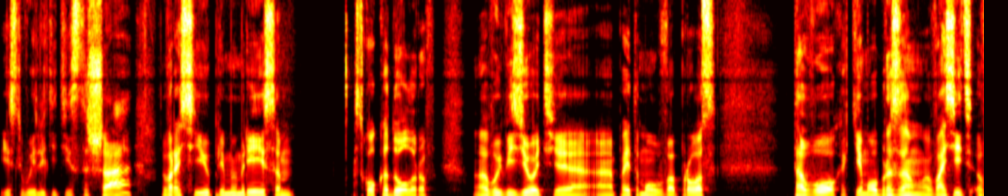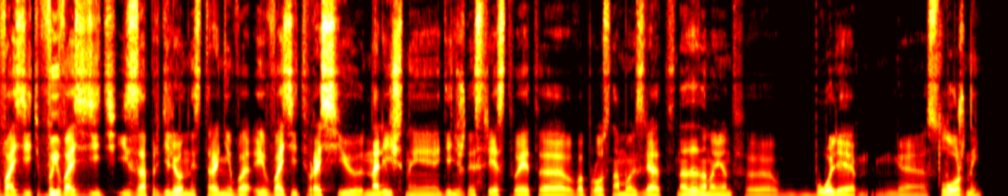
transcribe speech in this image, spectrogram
если вы летите из США в Россию прямым рейсом, сколько долларов вы везете. Поэтому вопрос того, каким образом возить, возить, вывозить из определенной страны и возить в Россию наличные денежные средства, это вопрос, на мой взгляд, на данный момент э, более э, сложный.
